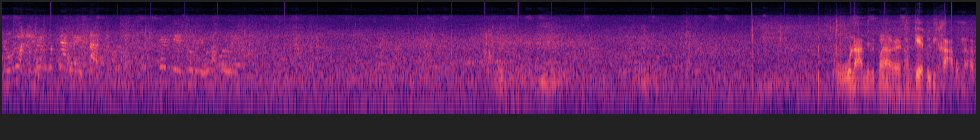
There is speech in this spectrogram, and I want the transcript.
อยู่หลังเลยคนแรกเลยตัดไม่เกณฑ์คนอยู่หลังคนเลย โอ้โห น้ำเยอะมากเลยสังเกตดูที่ขาผมนะครับ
